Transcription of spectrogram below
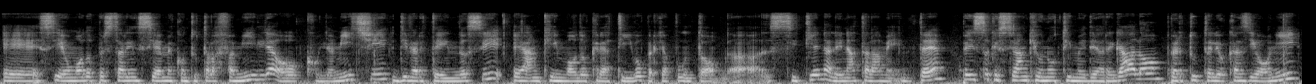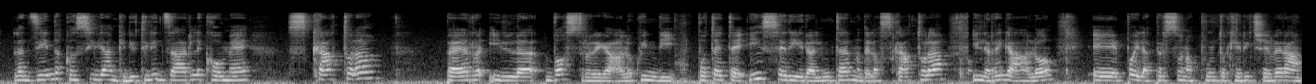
e sì, è un modo per stare insieme con tutta la famiglia o con gli amici, divertendosi e anche in modo creativo perché appunto uh, si tiene allenata la mente. Penso che sia anche un'ottima idea regalo per tutte le occasioni. L'azienda l'azienda consiglia anche di utilizzarle come scatola per il vostro regalo quindi potete inserire all'interno della scatola il regalo e poi la persona appunto che riceverà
